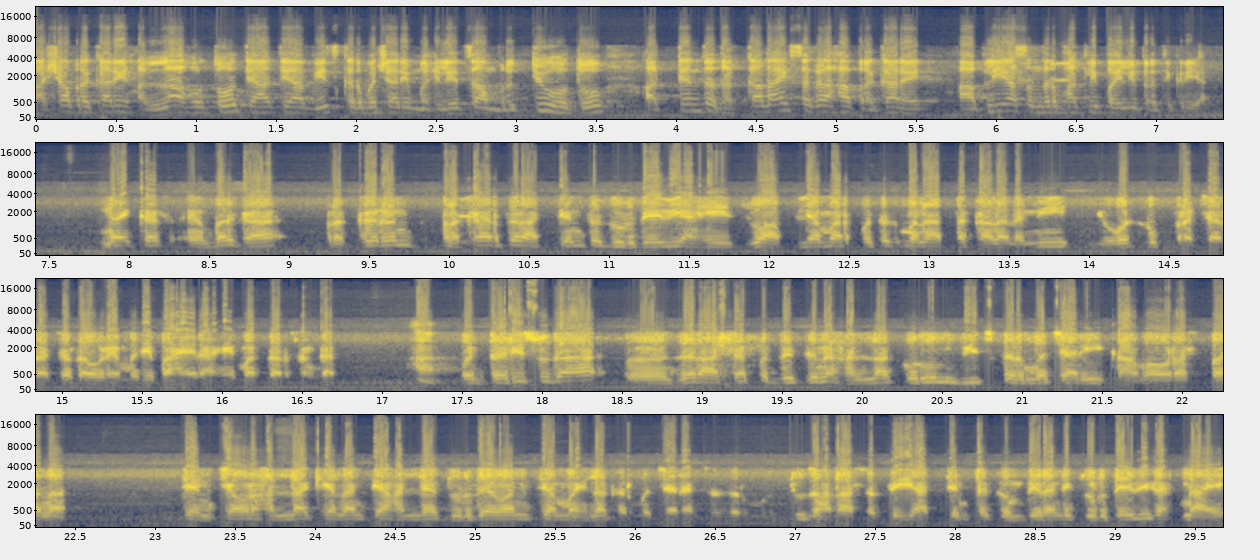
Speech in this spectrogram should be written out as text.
अशा प्रकारे हल्ला होतो. त्या त्या वीज कर्मचारी महिलेचा मृत्यू होतो. अत्यंत धक्कादायक सगळा हा प्रकार आहे. आपली या संदर्भातली पहिली प्रतिक्रिया. नाही कस बर का प्रकरण प्रकार तर अत्यंत दुर्दैवी आहे. जो आपल्या मार्फतच मला आता कळाला. मी निवडणूक प्रचाराच्या दौऱ्यामध्ये बाहेर आहे मतदारसंघात. हा. पण तरी सुद्धा जर अशा पद्धतीने हल्ला करून वीज कर्मचारी कामावर असताना त्यांच्यावर हल्ला केला आणि त्या हल्ल्यात दुर्दैवाने त्या महिला कर्मचाऱ्यांचा जर मृत्यू झाला असेल तर ही अत्यंत गंभीर आणि दुर्दैवी घटना आहे.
